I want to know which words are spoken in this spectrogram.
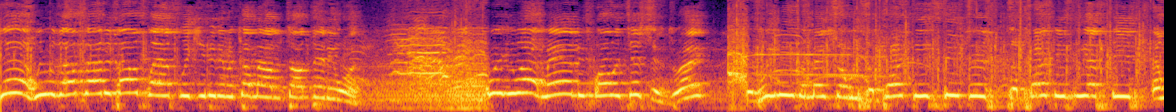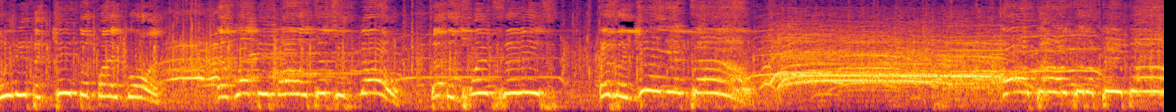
Yeah, we was outside his house last week. He didn't even come out and talk to anyone. Where you at, man? These politicians, right? Because we need to make sure we support these teachers, support these ESPs, and we need to keep the fight going. And let these politicians know that the Twin Cities is a union town. People.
